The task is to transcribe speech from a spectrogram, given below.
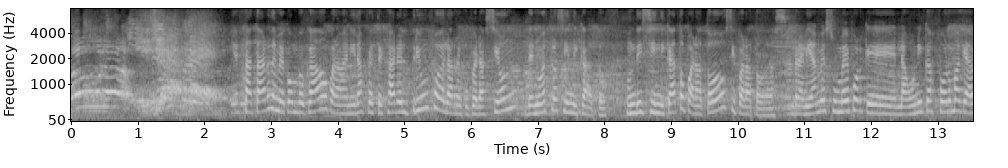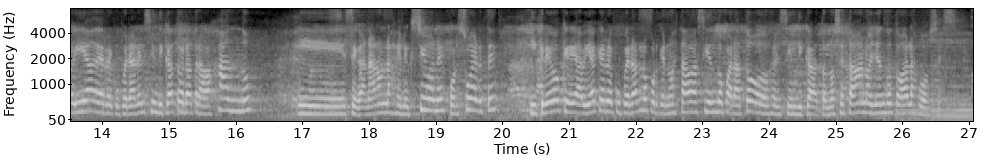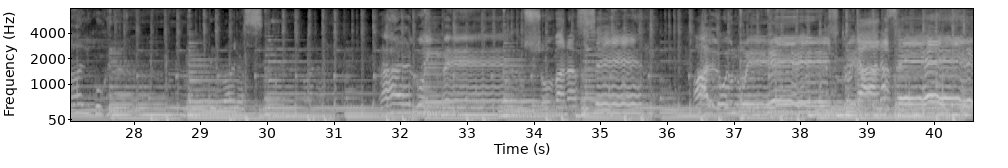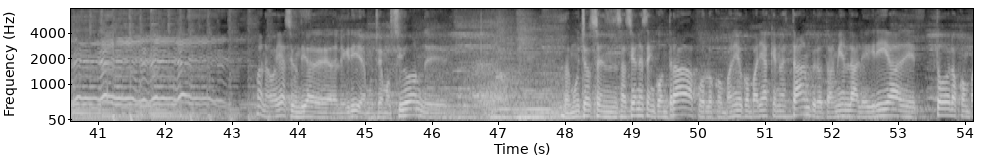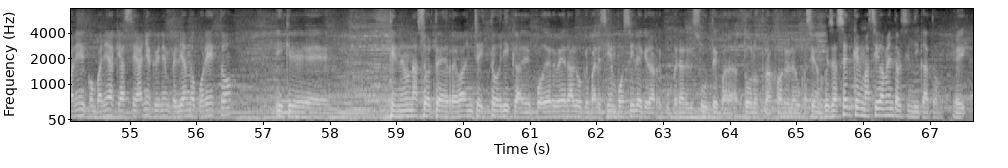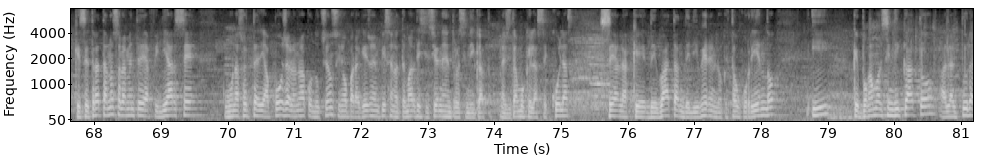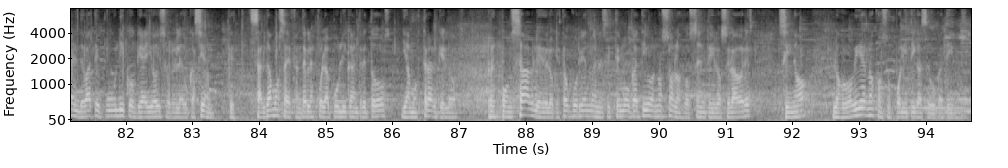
Ahora y siempre. Esta tarde me he convocado para venir a festejar el triunfo de la recuperación de nuestro sindicato. Un sindicato para todos y para todas. En realidad me sumé porque la única forma que había de recuperar el sindicato era trabajando, y se ganaron las elecciones, por suerte, y creo que había que recuperarlo porque no estaba haciendo para todos el sindicato, no se estaban oyendo todas las voces. Algo grande van a ser, algo inmenso van a ser, algo nuestro irán a ser. Bueno, hoy ha sido un día de alegría, mucha emoción, de, muchas sensaciones encontradas por los compañeros y compañeras que no están, pero también la alegría de todos los compañeros y compañeras que hace años que vienen peleando por esto y que tienen una suerte de revancha histórica de poder ver algo que parecía imposible, que era recuperar el SUTE para todos los trabajadores de la educación. Que se acerquen masivamente al sindicato, eh, que se trata no solamente de afiliarse, como una suerte de apoyo a la nueva conducción, sino para que ellos empiecen a tomar decisiones dentro del sindicato. Necesitamos que las escuelas sean las que debatan, deliberen lo que está ocurriendo y que pongamos al sindicato a la altura del debate público que hay hoy sobre la educación, que salgamos a defender la escuela pública entre todos y a mostrar que los responsables de lo que está ocurriendo en el sistema educativo no son los docentes y los celadores, sino los gobiernos con sus políticas educativas.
